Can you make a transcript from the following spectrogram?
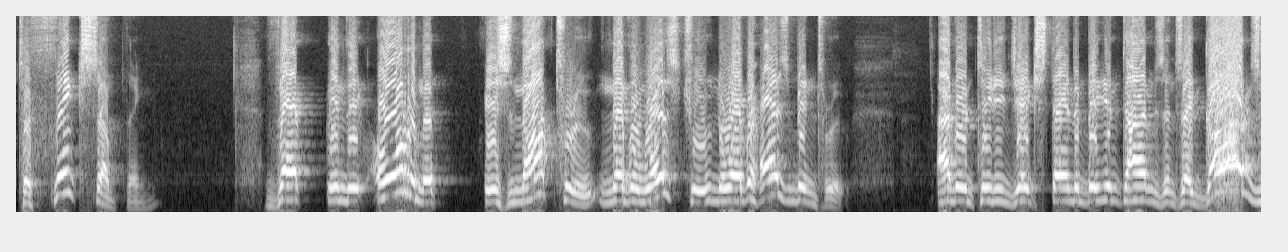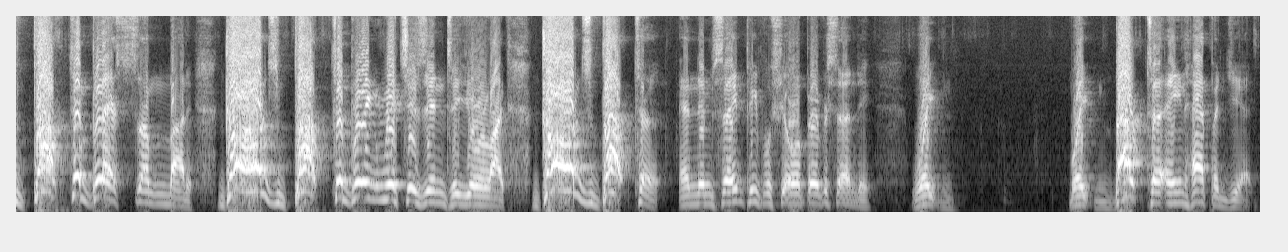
to think something that in the ultimate is not true, never was true, nor ever has been true. I've heard T.D. Jakes stand a billion times and say, God's about to bless somebody. God's about to bring riches into your life. God's about to. And them same people show up every Sunday waiting. Waiting. About to ain't happened yet.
